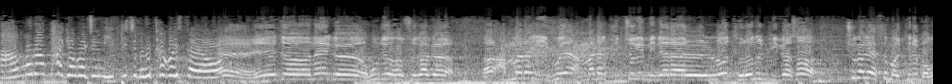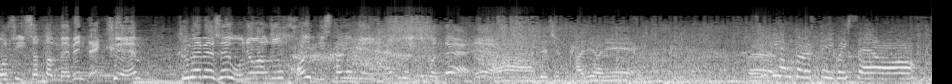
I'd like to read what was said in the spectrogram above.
아무런 타격을 지금 입히지 못하고 있어요. 예, 예전에 그 홍진호 선수가 그 어, 앞마당 이후에 앞마당 뒤쪽에 미네랄로 드론을 비벼서 추가 가스 멀티를 먹을 수 있었던 맵인 레퀴엠 그 맵에서의 운영하고 좀 거의 비슷한 경쟁을 해주고 있는 건데 예. 아, 이제 지금 Guardian이 수비 용도로 쓰이고 있어요.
